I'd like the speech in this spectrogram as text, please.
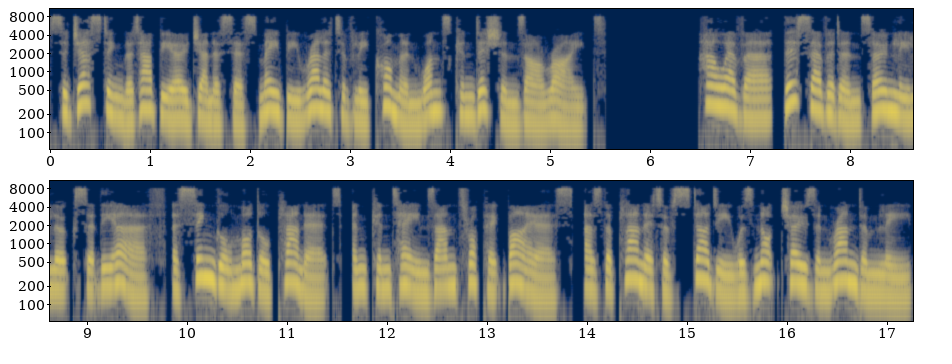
suggesting that abiogenesis may be relatively common once conditions are right. However, this evidence only looks at the Earth a single model planet, and contains anthropic bias, as the planet of study was not chosen randomly,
